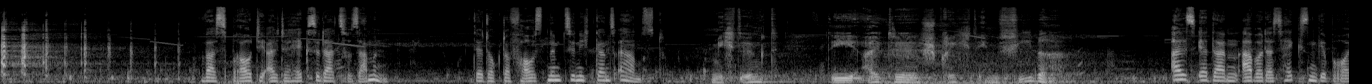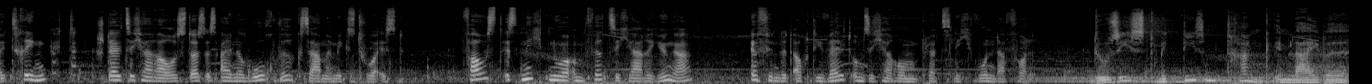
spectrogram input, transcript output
Was braut die alte Hexe da zusammen? Der Dr. Faust nimmt sie nicht ganz ernst. Mich dünkt, die Alte spricht im Fieber. Als er dann aber das Hexengebräu trinkt, stellt sich heraus, dass es eine hochwirksame Mixtur ist. Faust ist nicht nur um 40 Jahre jünger, er findet auch die Welt um sich herum plötzlich wundervoll. Du siehst mit diesem Trank im Leibe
